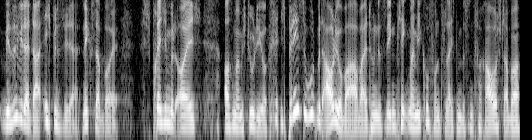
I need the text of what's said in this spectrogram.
wir sind wieder da. Ich bin's wieder, Nixer Boy. Ich spreche mit euch aus meinem Studio. Ich bin nicht so gut mit Audiobearbeitung, deswegen klingt mein Mikrofon vielleicht ein bisschen verrauscht, aber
